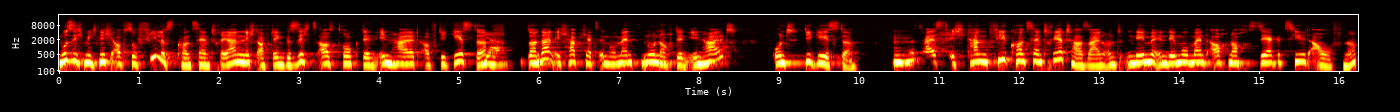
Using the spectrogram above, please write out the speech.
muss ich mich nicht auf so vieles konzentrieren, nicht auf den Gesichtsausdruck, den Inhalt, auf die Geste, ja. sondern ich habe jetzt im Moment nur noch den Inhalt und die Geste. Mhm. Das heißt, ich kann viel konzentrierter sein und nehme in dem Moment auch noch sehr gezielt auf. Ne?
